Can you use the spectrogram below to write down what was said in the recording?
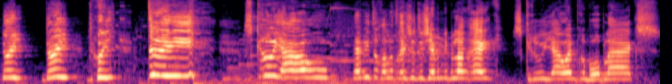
Doei. Doei. Doei. Doei. Screw jou. We hebben hier toch alle treasures, dus jij bent niet belangrijk. Screw jou en Proboblex.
